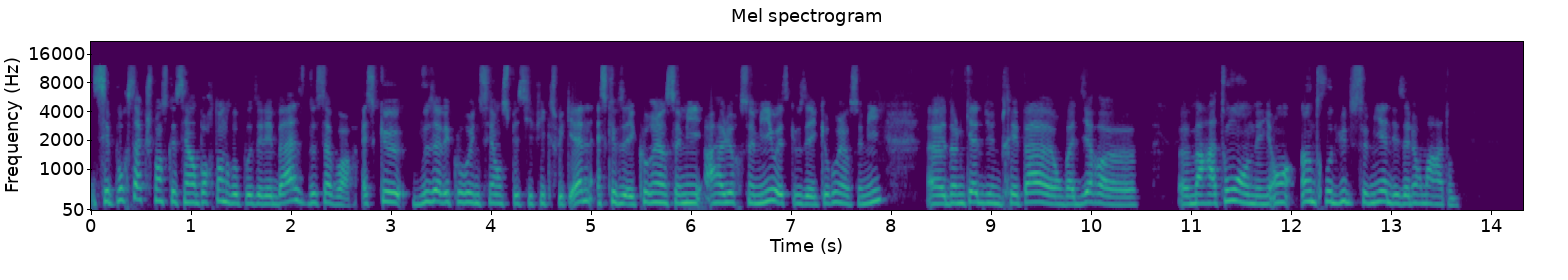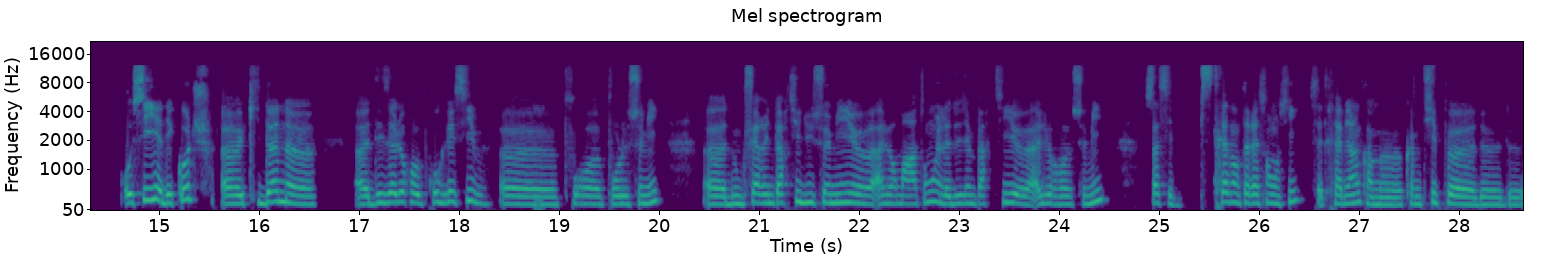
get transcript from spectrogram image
c'est pour ça que je pense que c'est important de reposer les bases, de savoir est-ce que vous avez couru une séance spécifique ce week-end, est-ce que vous avez couru un semi à allure semi, ou est-ce que vous avez couru un semi? Euh, dans le cadre d'une prépa, euh, on va dire euh, euh, marathon, en ayant introduit le semi à des allures marathon. Aussi, il y a des coachs qui donnent des allures progressives euh, pour euh, pour le semi. donc faire une partie du semi allure marathon et la deuxième partie allure semi. Ça c'est très intéressant aussi. C'est très bien comme comme type de, de...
